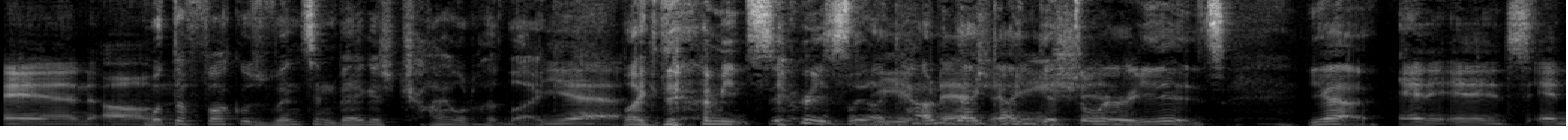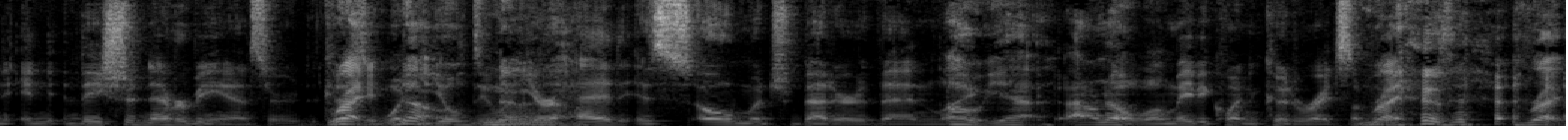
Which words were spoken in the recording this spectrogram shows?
And um, What the fuck was Vincent Vega's childhood like? Yeah. like I mean, seriously, like The how did that guy get to where he is? Yeah, and it- it's and, and they should never be answered. Right, What no, you'll do no, in your no. head is so much better than like. Oh, yeah. I don't know. Well, maybe Quentin could write something. Right. right.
